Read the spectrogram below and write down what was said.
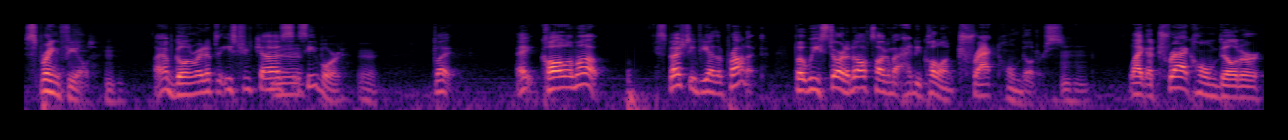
Springfield. Mm-hmm. Like I'm going right up the eastern uh, Yeah. seaboard. Yeah. But hey, call them up, especially if you have the product. But we started off talking about how do you call on tract home builders. Mm-hmm. Like a tract home builder,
